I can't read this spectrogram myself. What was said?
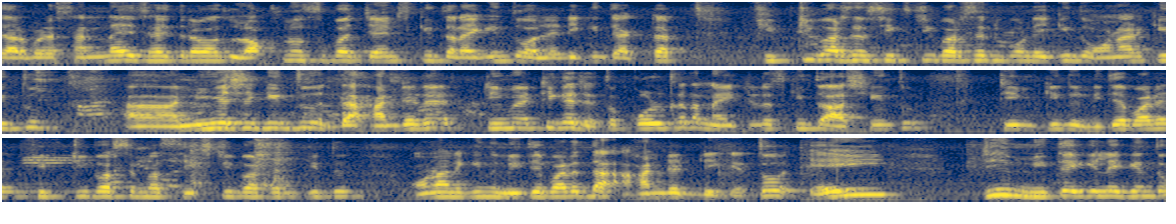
তারপরে sunrise Hyderabad Lucknow super giants কিন্তু তারা কিন্তু অলরেডি কিন্তু একটা ফিফটি পার্সেন্ট সিক্সটি পার্সেন্ট করে কিন্তু ওনার কিন্তু নিয়েছে কিন্তু দ্য হান্ড্রেডের টিমে ঠিক আছে? তো কলকাতা নাইট রাইডার্স কিন্তু আজ কিন্তু টিম কিন্তু নিতে পারে ফিফটি পার্সেন্ট বা সিক্সটি পার্সেন্ট কিন্তু ওনারা কিন্তু নিতে পারে দ্য হান্ড্রেড লিগে তো এই টিম নিতে গেলে কিন্তু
